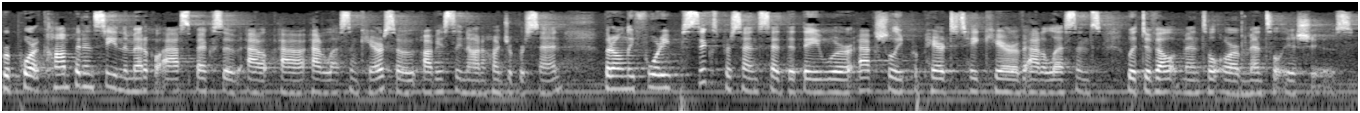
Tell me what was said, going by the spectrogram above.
report competency in the medical aspects of adolescent care, so obviously not 100%, but only 46% said that they were actually prepared to take care of adolescents with developmental or mental issues.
